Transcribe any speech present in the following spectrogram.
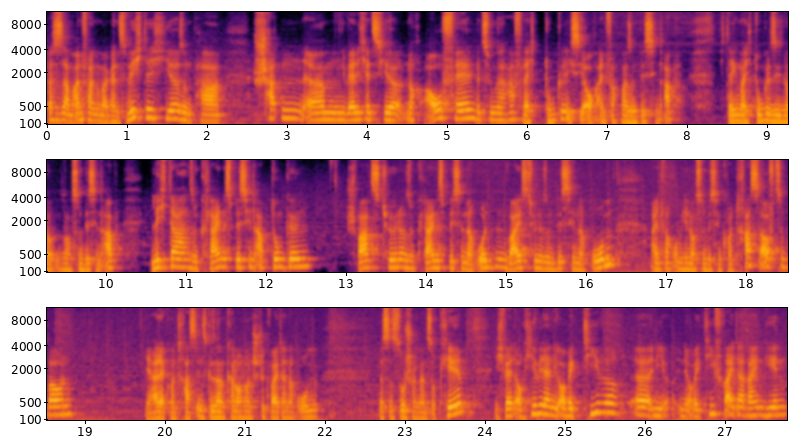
Das ist am Anfang immer ganz wichtig. Hier so ein paar Schatten ähm, werde ich jetzt hier noch aufhellen, beziehungsweise vielleicht dunkel ich sie auch einfach mal so ein bisschen ab. Ich denke mal, ich dunkel sie noch, noch so ein bisschen ab. Lichter so ein kleines bisschen abdunkeln. Schwarztöne so ein kleines bisschen nach unten, Weißtöne so ein bisschen nach oben. Einfach um hier noch so ein bisschen Kontrast aufzubauen. Ja, der Kontrast insgesamt kann auch noch ein Stück weiter nach oben das ist so schon ganz okay. Ich werde auch hier wieder in die Objektive, äh, in, die, in den Objektivreiter reingehen.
